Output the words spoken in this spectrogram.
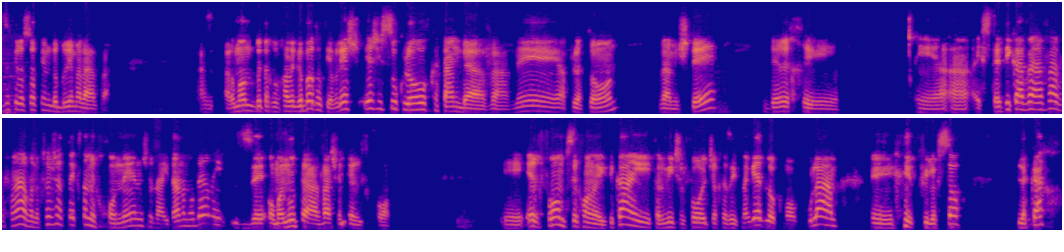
איזה פילוסופים מדברים על אהבה? אז ארמון בטח יוכל לגבות אותי, אבל יש, יש עיסוק לא קטן באהבה, מאפלטון והמשתה, דרך אה, אה, האסתטיקה והאהבה וכן הלאה, אבל אני חושב שהטקסט המכונן של העידן המודרני זה אומנות האהבה של אריך פרום. אה, אריך פרום, פסיכואנליטיקאי, תלמיד של פרויד שאחרי זה התנגד לו, כמו כולם, אה, פילוסוף, לקח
